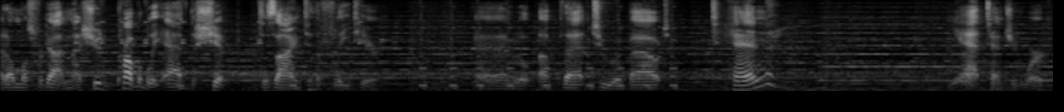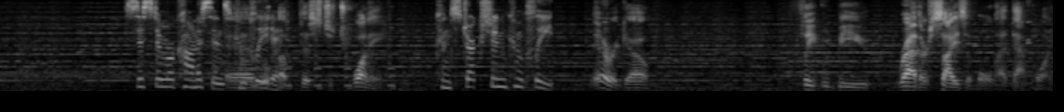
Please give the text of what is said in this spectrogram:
I'd almost forgotten. I should probably add the ship design to the fleet here. And we'll up that to about 10. Yeah, 10 should work. System reconnaissance and completed. We'll up this to 20. Construction complete. There we go. Fleet would be rather sizable at that point.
